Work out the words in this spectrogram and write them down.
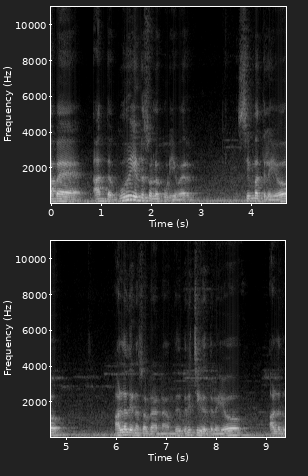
அப்போ அந்த குரு என்று சொல்லக்கூடியவர் சிம்மத்திலேயோ அல்லது என்ன சொல்கிறாருன்னா வந்து விருச்சிகத்திலேயோ அல்லது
